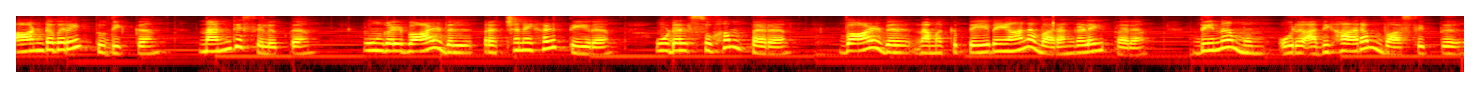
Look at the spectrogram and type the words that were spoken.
ஆண்டவரை துதிக்க நன்றி செலுத்த உங்கள் வாழ்வில் பிரச்சனைகள் தீர உடல் சுகம் பெற வாழ்வில் நமக்கு தேவையான வரங்களை பெற தினமும் ஒரு அதிகாரம் வாசித்து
